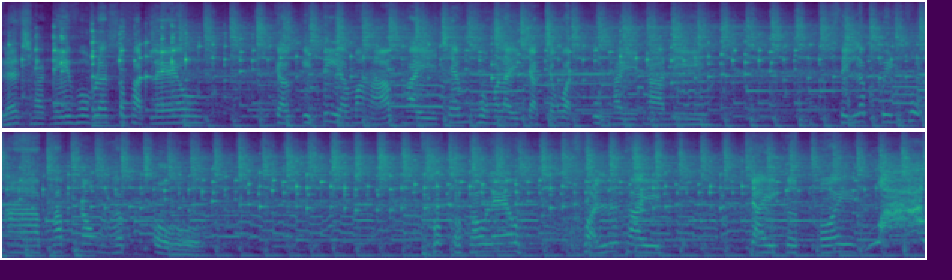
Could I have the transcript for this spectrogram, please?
และฉากนี้พบและสัมผัสแล้ว กับอิตเตียมหาภัยแชมป์พวงมาลัยจากจังหวัดอุทัยธานี ศิลปินผู้อาพับน้องครับ โอ้โหพบกับเขาแล้วขวัญฤทัยใจเกิดร้อย ว้าว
